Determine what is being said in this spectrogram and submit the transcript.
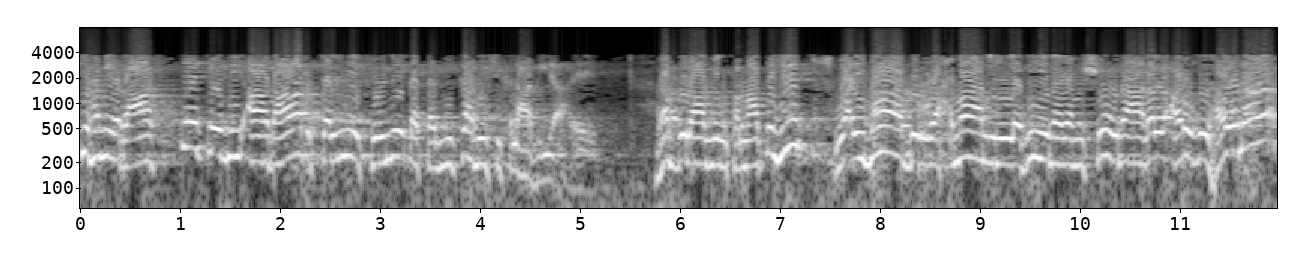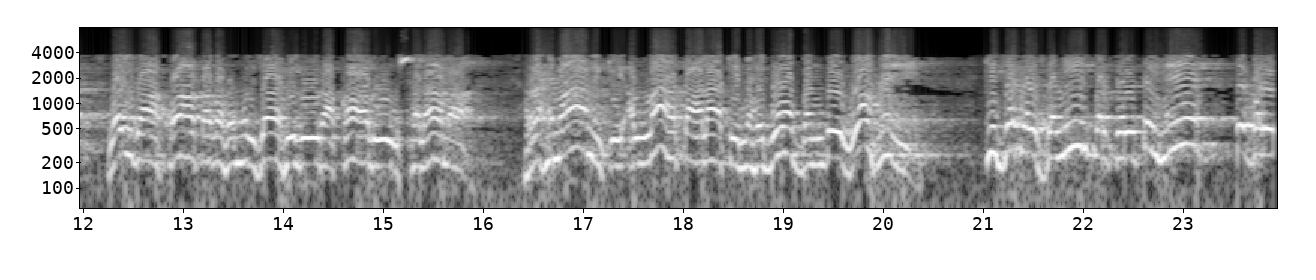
کہ ہمیں راستے کے بھی آداب، چلنے پھرنے کا طریقہ بھی سکھلا دیا ہے۔ رب العالمین فرماتے ہیں وہ عباد الرحمان الدین سلاما۔ رحمان کے، اللہ تعالی کے محبوب بندے وہ ہیں کہ جب وہ زمین پر چلتے ہیں تو بڑے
